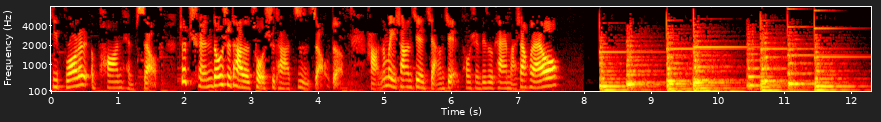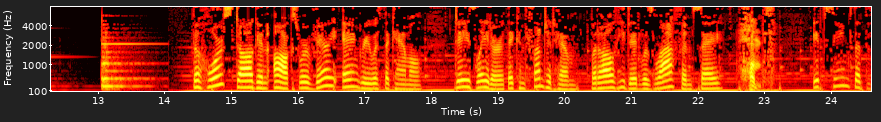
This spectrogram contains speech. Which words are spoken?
He brought it upon himself. 这全都是他的错，是他自找的。好，那么以上这讲解，同学别走开，马上回来哦。The horse, dog, and ox were very angry with the camel. Days later, they confronted him, but all he did was laugh and say, Humph. It seemed that the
